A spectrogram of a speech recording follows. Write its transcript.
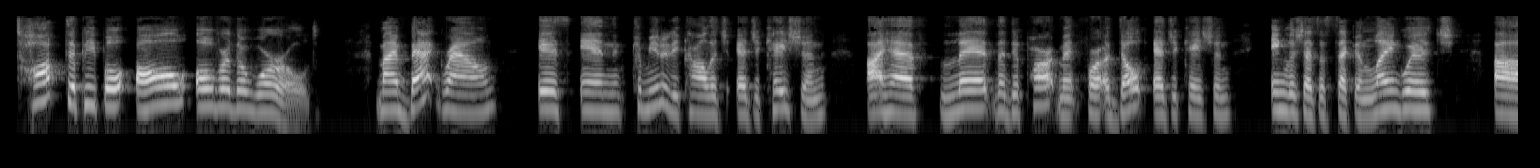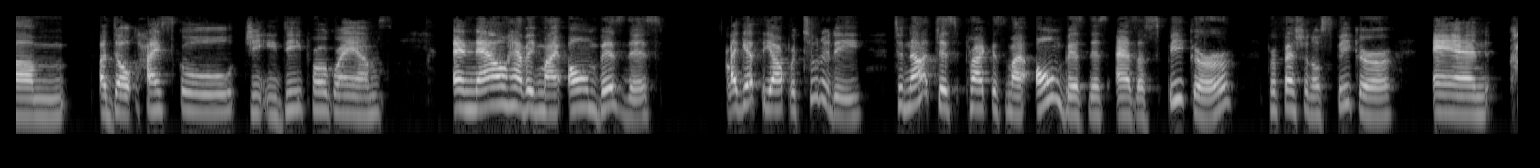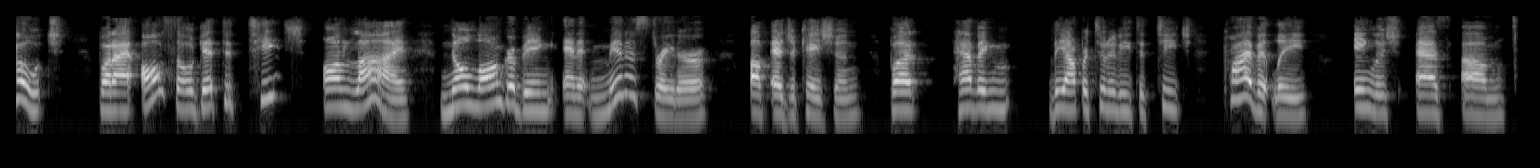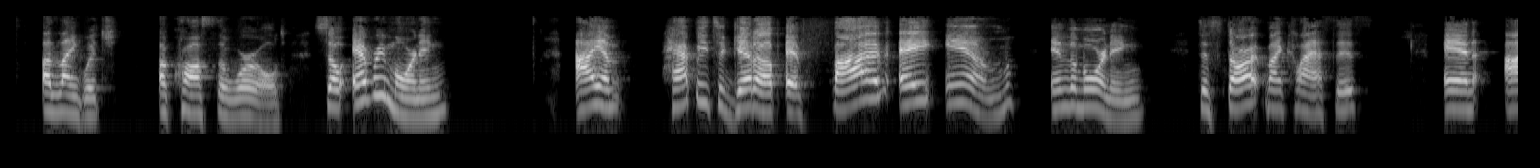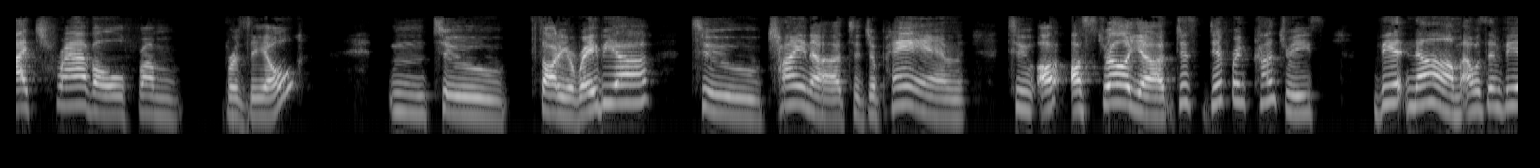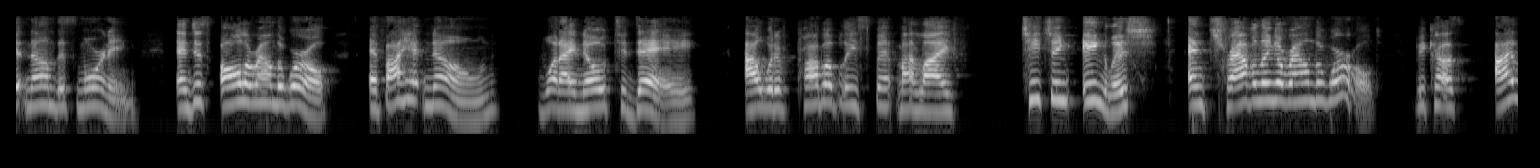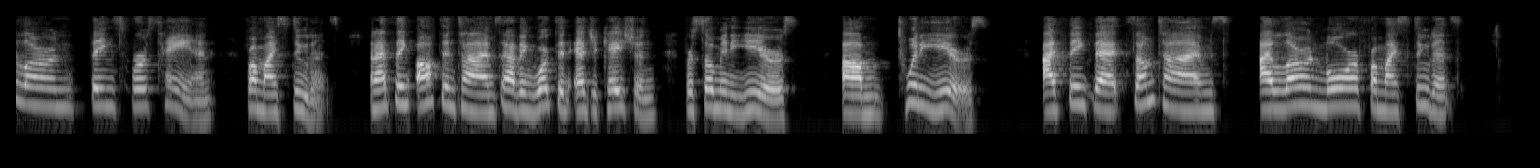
talk to people all over the world. My background is in community college education, I have led the department for adult education, English as a second language, um, adult high school, GED programs. And now having my own business, I get the opportunity to not just practice my own business as a speaker, professional speaker, and coach, but I also get to teach online, no longer being an administrator of education, but having the opportunity to teach privately English as um, a language across the world. So every morning, I am happy to get up at 5 a.m. in the morning to start my classes. And I travel from Brazil mm, to Saudi Arabia to China to Japan to Australia, just different countries, Vietnam. I was in Vietnam this morning and just all around the world. If I had known what I know today, I would have probably spent my life teaching English and traveling around the world because I learn things firsthand from my students. And I think oftentimes, having worked in education for so many years, um, 20 years, I think that sometimes I learn more from my students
